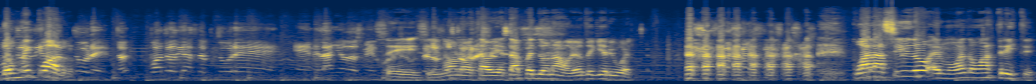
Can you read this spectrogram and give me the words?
2004. Cuatro días de octubre en el año 2004. Sí, sí, no, no, está bien, estás perdonado, yo te quiero igual. ¿Cuál ha sido el momento más triste?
